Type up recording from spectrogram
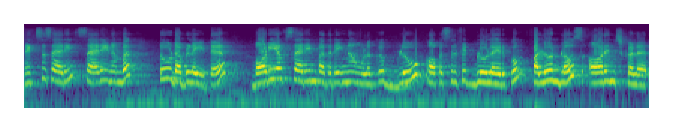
Next saree saree number two double eight body of சாரின்னு பார்த்துட்டிங்கன்னா உங்களுக்கு ப்ளூ காப்பர் சில்ஃபிட் ப்ளூவில் இருக்கும். பல்லுவன் ப்ளவுஸ் ஆரஞ்சு கலர்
